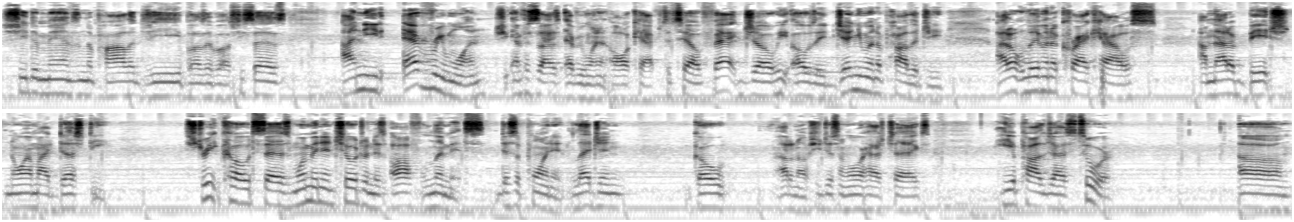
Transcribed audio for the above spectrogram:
She demands an apology, blah, blah, blah. She says, I need everyone, she emphasized everyone in all caps, to tell Fat Joe he owes a genuine apology. I don't live in a crack house. I'm not a bitch, nor am I dusty. Street code says women and children is off limits. Disappointed. Legend, goat, I don't know, she just some more hashtags. He apologized to her. Um,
